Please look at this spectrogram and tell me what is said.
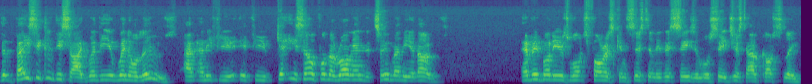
that basically decide whether you win or lose. And, and if you if you get yourself on the wrong end of too many of those, everybody who's watched Forest consistently this season will see just how costly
